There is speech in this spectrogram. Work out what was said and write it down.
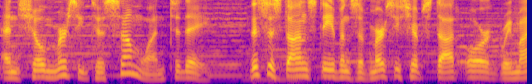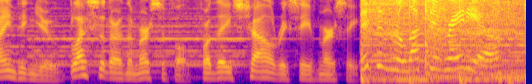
and show mercy to someone today. This is Don Stephens of mercyships.org reminding you Blessed are the merciful, for they shall receive mercy. This is Reluctant Radio.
